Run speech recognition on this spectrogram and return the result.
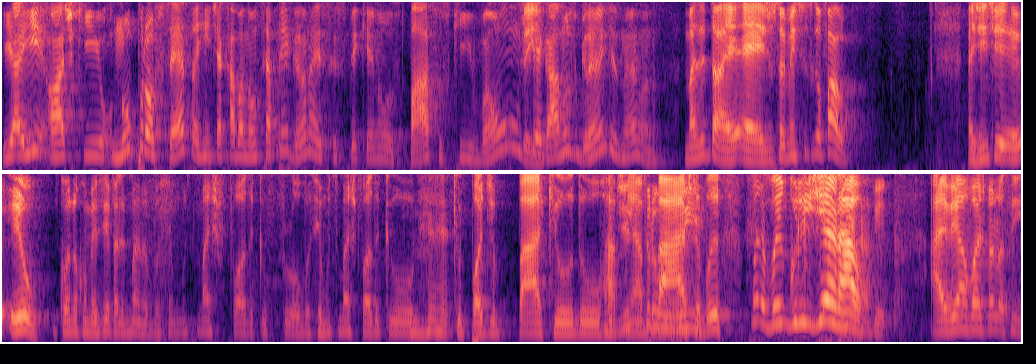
E aí, eu acho que no processo a gente acaba não se apegando a esses pequenos passos que vão Sim. chegar nos grandes, né, mano? Mas então, é, é justamente isso que eu falo. A gente, eu, eu, quando eu comecei, falei, mano, eu vou ser muito mais foda que o Flow, vou ser muito mais foda que o, que o Podpah, que o do Rafinha destruir. Basta. Vou, mano, eu vou engolir geral, filho. Aí veio uma voz e falou assim,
